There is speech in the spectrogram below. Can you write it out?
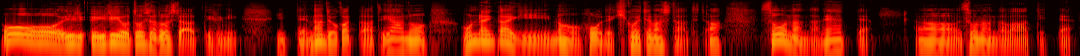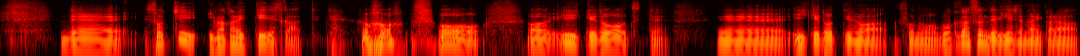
おおいる、いるよ、どうしたどうしたっていうふうに言って、なんでわかったって、いや、あの、オンライン会議の方で聞こえてましたって言って、あ、そうなんだねって。ああ、そうなんだわって言って。で、そっち今から行っていいですかって言って。おおいいけど、つって。えー、いいけどっていうのは、その、僕が住んでる家じゃないから、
